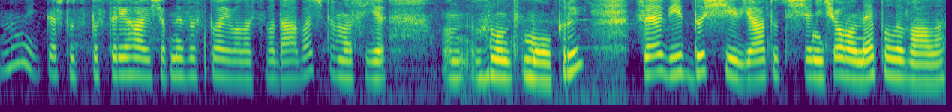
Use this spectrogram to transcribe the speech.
ну, і теж тут спостерігаю, щоб не застоювалась вода. Бачите, в нас є он, ґрунт мокрий. Це від дощів. Я тут ще нічого не поливала.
